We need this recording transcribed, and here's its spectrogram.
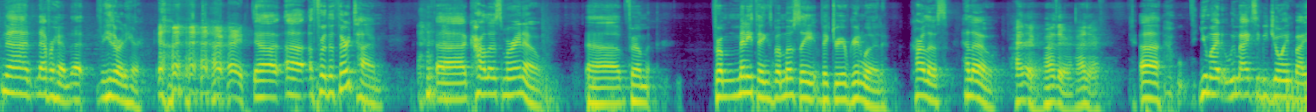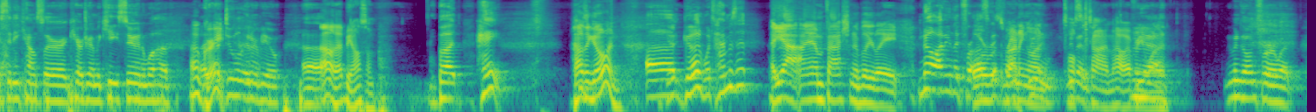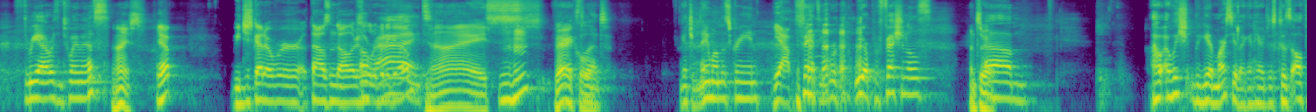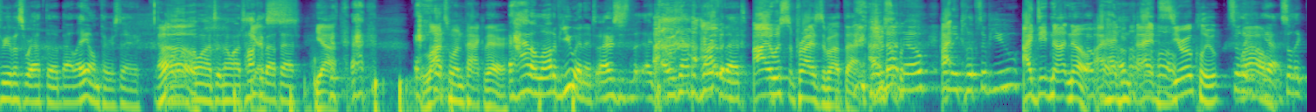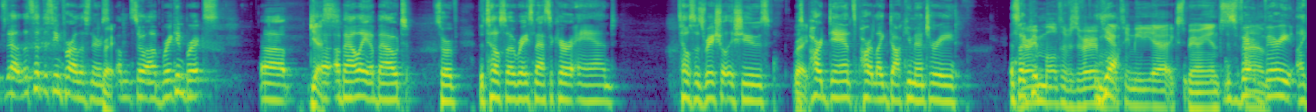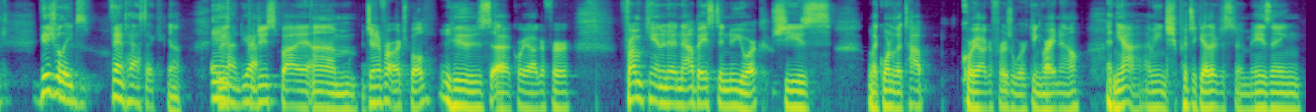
Nah, not for him. That he's already here. All right. Uh, uh, for the third time, uh, Carlos Moreno uh, from from many things, but mostly Victory of Greenwood. Carlos, hello. Hi there. Hi there. Hi there. Uh, you might we might actually be joined by City Councilor Kara Joy McKee soon, and we'll have Oh, a- a, great. dual interview. Uh, Oh, that'd be awesome. but hey, How's it going? uh, good. What time is it? Uh, yeah, I am fashionably late No, I mean like for us, or it's fine. running We've on been- we've Tulsa been- time, however you Yeah. want it. We've been going for what three hours and twenty minutes. Nice. Yep. We just got over a thousand dollars a All little bit ago. right, Nice. Very cool. excellent. Get your name on the screen. Yeah. Fancy. We're, we are professionals. cool. That's right. Um, I, I wish we could get Marcia back in here just because all three of us were at the ballet on Thursday. Oh. I wanted to, I want to talk about that. Yeah. Lots to unpack there. It had a lot of you in it. I was just, I, I was not prepared for that. I was surprised about that. I I did was not surpri- know how I- many clips of you. I did not know. I Okay, had okay. I had zero clue. So like, Wow. yeah. So like, uh, let's set the scene for our listeners. Right. Um, so uh, Breaking Bricks, uh, Yes. a, a ballet about sort of the Tulsa race massacre and Tulsa's racial issues. It was Right. part dance, part like documentary. It's like very multi. It was a very Yeah. multimedia experience. it's very Um, very like visually it's fantastic. Yeah. It was And yeah, produced by um, Jennifer Archibald, who's a choreographer from Canada, now based in New York. She's like one of the top choreographers working right now. And yeah, I mean, she put together just an amazing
